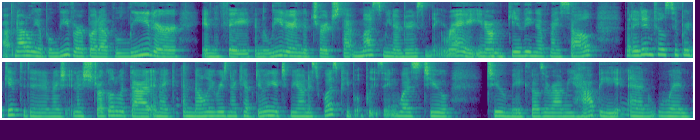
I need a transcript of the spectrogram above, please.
uh, not only a believer, but a leader in the faith and a leader in the church. That must mean I'm doing something right. You know, I'm giving of myself, but I didn't feel super gifted in it, and I, and I struggled with that. And I, and the only reason I kept doing it, to be honest, was people pleasing, was to, to make those around me happy. And when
